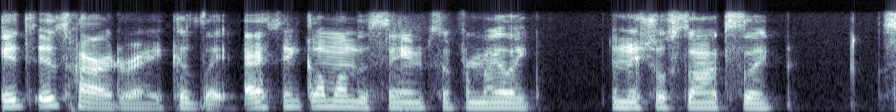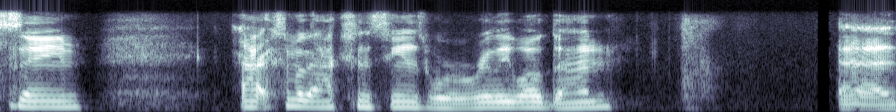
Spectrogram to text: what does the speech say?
it's it's hard, right? Because like I think I'm on the same. So for my like initial thoughts, like same. Some of the action scenes were really well done, uh,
